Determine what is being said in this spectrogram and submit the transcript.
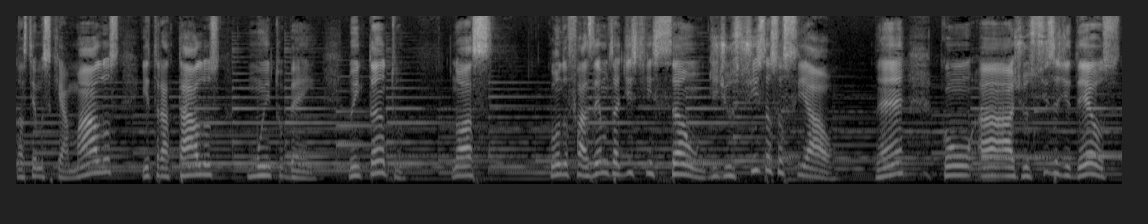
Nós temos que amá-los e tratá-los muito bem. No entanto, nós quando fazemos a distinção de justiça social, né, com a, a justiça de Deus,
